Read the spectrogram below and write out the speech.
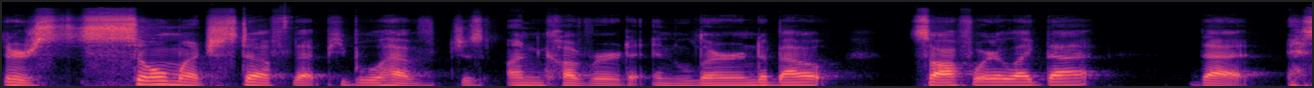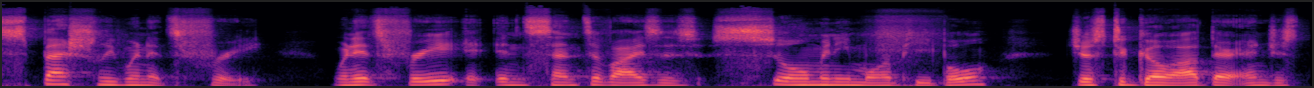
there's so much stuff that people have just uncovered and learned about software like that that especially when it's free. When it's free it incentivizes so many more people just to go out there and just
